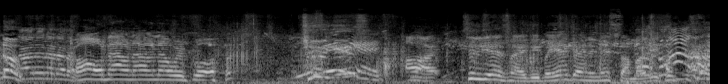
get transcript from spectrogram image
No, no, no, no, no. Oh, now, now, now we've got... Alright, two years maybe, but he ain't going in this summer. Oh, Because I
